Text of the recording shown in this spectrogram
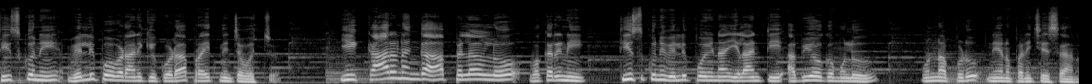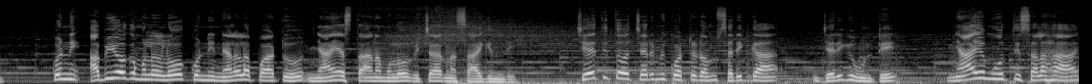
తీసుకుని వెళ్ళిపోవడానికి కూడా ప్రయత్నించవచ్చు. ఈ కారణంగా పిల్లలలో ఒకరిని తీసుకుని వెళ్ళిపోయిన ఇలాంటి అభియోగములు ఉన్నప్పుడు నేను పనిచేశాను కొన్ని అభియోగములలో కొన్ని నెలల పాటు న్యాయస్థానములో విచారణ సాగింది. చేతితో చరిమి కొట్టడం సరిగ్గా జరిగి ఉంటే న్యాయమూర్తి సలహా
